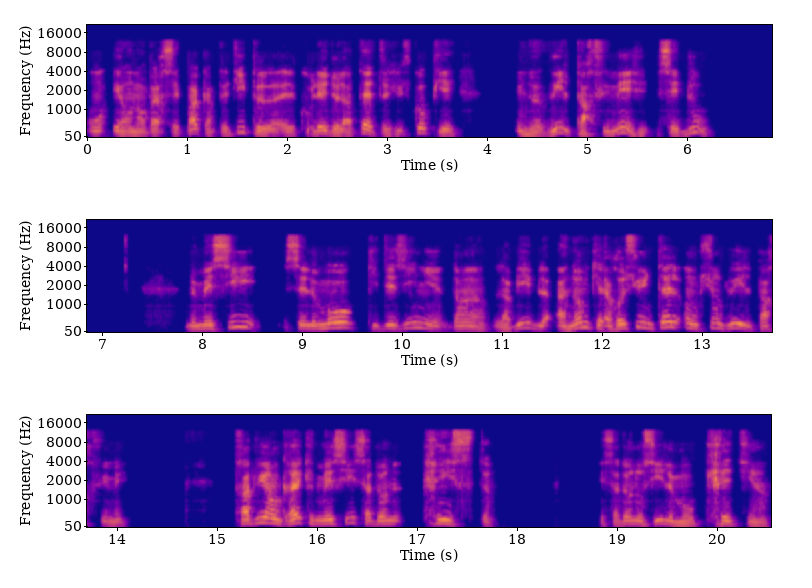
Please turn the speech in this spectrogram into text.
On- et on n'en versait pas qu'un petit peu, elle coulait de la tête jusqu'aux pieds. Une huile parfumée, c'est doux. Le Messie, c'est le mot qui désigne dans la Bible un homme qui a reçu une telle onction d'huile parfumée. Traduit en grec, Messie, ça donne Christ. Et ça donne aussi le mot chrétien.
